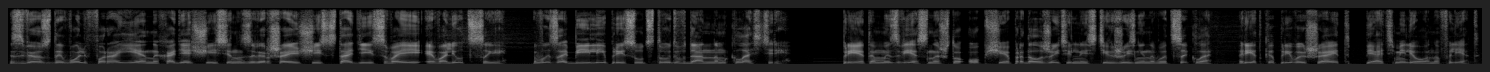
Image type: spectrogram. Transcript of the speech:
Звезды Вольфа-Рае, находящиеся на завершающей стадии своей эволюции, в изобилии присутствуют в данном кластере. При этом известно, что общая продолжительность их жизненного цикла редко превышает 5 миллионов лет.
